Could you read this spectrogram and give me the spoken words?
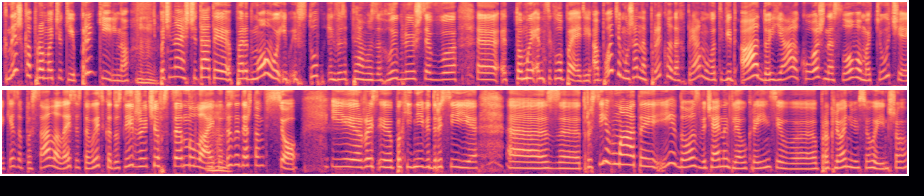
книжка про матюки, прикольно. Мгм. Починаєш читати передмову і, і вступ, і ви прямо заглиблюєшся в е, томи енциклопедії. А потім уже на прикладах, прямо от від А до Я кожне слово матюче, яке записала Леся Ставицька, досліджуючи сценну лайку. Мгм. Ти зайдеш там все. І рос- е, похідні від Росії е, з трусів мати, і до звичайних для українців е, прокльонів і всього іншого.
